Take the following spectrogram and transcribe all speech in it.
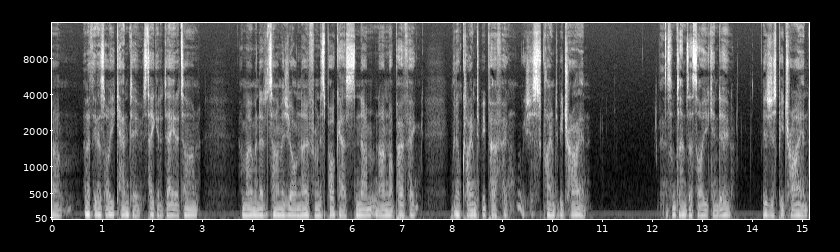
Um, and I think that's all you can do is take it a day at a time, a moment at a time, as you all know from this podcast. No, I'm, no, I'm not perfect. We don't claim to be perfect. We just claim to be trying. And sometimes that's all you can do is just be trying.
